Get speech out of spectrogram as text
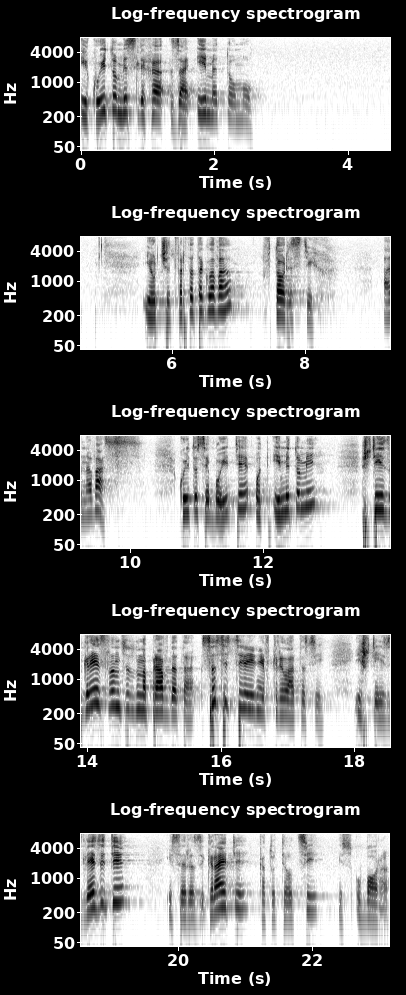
и които мислеха за името му. И от четвъртата глава, втори стих. А на вас, които се боите от името ми, ще изгрее слънцето на правдата с изцеление в крилата си и ще излезете и се разиграете като телци из обора.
